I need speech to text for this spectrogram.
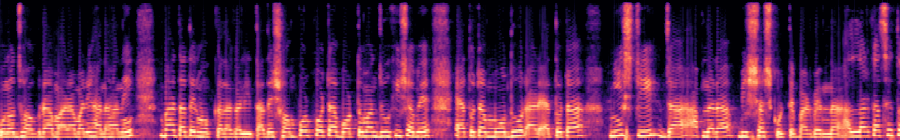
কোনো ঝগড়া, মারামারি, হানাহানি বা তাদের মুখ কালাকালি। তাদের সম্পর্কটা বর্তমান যুগ হিসাবে এতটা মধুর আর এতটা মিষ্টি যা আপনারা বিশ্বাস করতে পারবেন না। আল্লাহর কাছে তো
